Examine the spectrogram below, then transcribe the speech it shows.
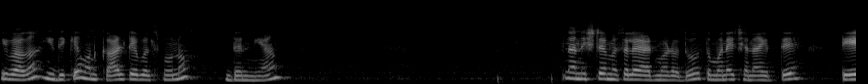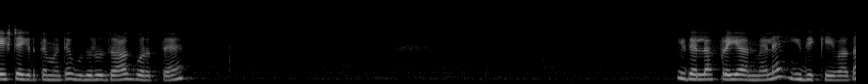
ಇವಾಗ ಇದಕ್ಕೆ ಒಂದು ಕಾಲು ಟೇಬಲ್ ಸ್ಪೂನು ಧನಿಯಾ. ನಾನು ಇಷ್ಟೇ ಮಸಾಲೆ ಆ್ಯಡ್ ಮಾಡೋದು ತುಂಬಾ ಚೆನ್ನಾಗಿರುತ್ತೆ, ಟೇಸ್ಟಿಯಾಗಿರುತ್ತೆ ಮತ್ತು ಉದುರುದ್ರಾಗಿ ಬರುತ್ತೆ. ಇದೆಲ್ಲ ಫ್ರೈ ಆದಮೇಲೆ ಇದಕ್ಕೆ ಇವಾಗ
